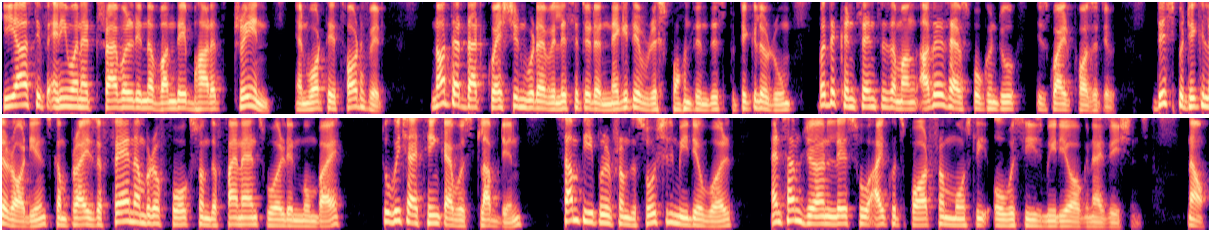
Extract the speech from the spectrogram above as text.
he asked if anyone had traveled in a Vande Bharat train and what they thought of it. Not that that question would have elicited a negative response in this particular room, but the consensus among others I've spoken to is quite positive. This particular audience comprised a fair number of folks from the finance world in Mumbai, to which I think I was clubbed in, some people from the social media world, and some journalists who I could spot from mostly overseas media organizations. Now,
